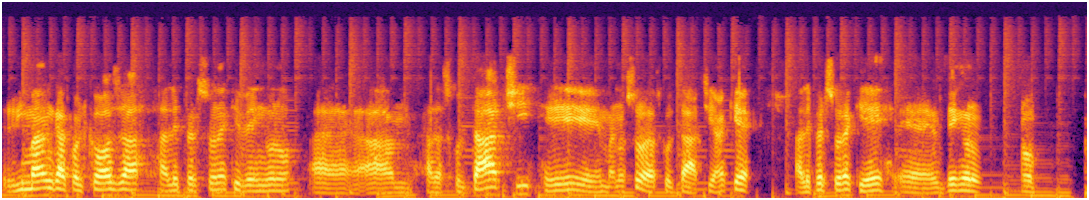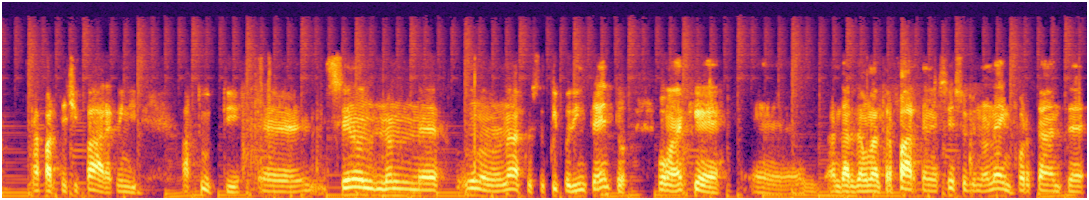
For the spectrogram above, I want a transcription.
rimanga qualcosa alle persone che vengono a, eh, a, ad ascoltarci, e, ma non solo ad ascoltarci, anche alle persone che eh, vengono a partecipare, quindi a tutti. Eh, se non, non, uno non ha questo tipo di intento può anche eh, andare da un'altra parte, nel senso che non è importante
